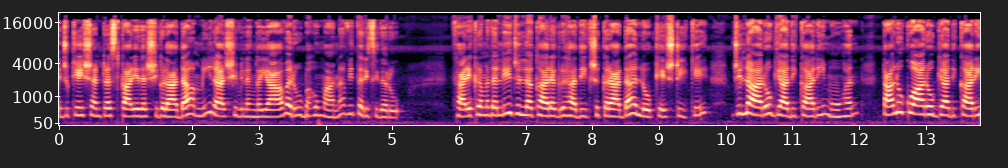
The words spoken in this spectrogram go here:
ಎಜುಕೇಷನ್ ಟ್ರಸ್ಟ್ ಕಾರ್ಯದರ್ಶಿಗಳಾದ ಮೀರಾ ಶಿವಲಿಂಗಯ್ಯ ಅವರು ಬಹುಮಾನ ವಿತರಿಸಿದರು. ಕಾರ್ಯಕ್ರಮದಲ್ಲಿ ಜಿಲ್ಲಾ ಕಾರಾಗೃಹ ಅಧೀಕ್ಷಕರಾದ ಲೋಕೇಶ್ ಟೀಕೆ ಜಿಲ್ಲಾ ಆರೋಗ್ಯಾಧಿಕಾರಿ ಮೋಹನ್, ತಾಲೂಕು ಆರೋಗ್ಯಾಧಿಕಾರಿ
